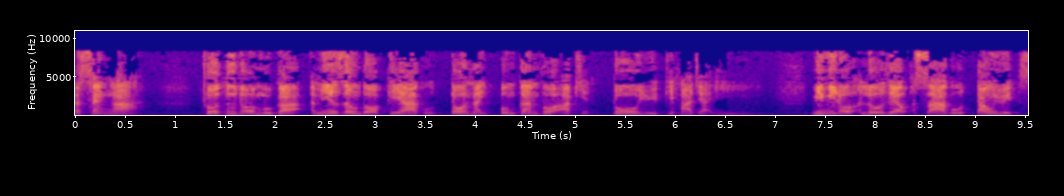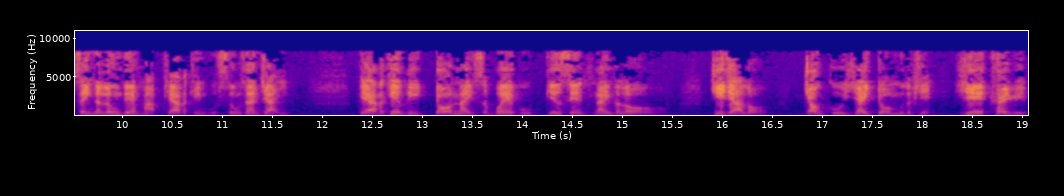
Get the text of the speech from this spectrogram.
25ထိုသူတို့မူကားအမြင့်ဆုံးသောဖျားကိုတော၌ပုန်ကန်သောအဖြစ် တိုး၍ပြစ်မှားကြ၏မိမိတို့အလိုလျောက်အစာကိုတောင်း၍စိတ်နှလုံးထဲမှဘုရားသခင်ကိုစုံစမ်းကြ၏ဘုရားသခင်သည်တော၌စပွဲကိုပြင်ဆင်နိုင်သလောကြည်ကြလောကြောက်ကိုရိုက်တော်မူသဖြင့်ရေထွက်၍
